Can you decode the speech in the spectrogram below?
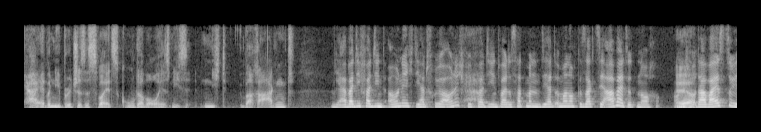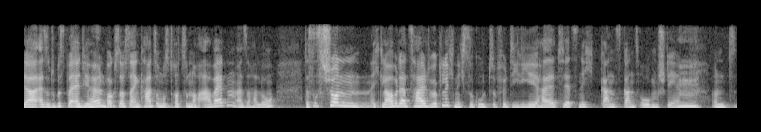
ja, Ebony Bridges ist zwar jetzt gut, aber auch jetzt nicht, nicht überragend. Ja, aber die verdient auch nicht. Die hat früher auch nicht viel verdient, weil das hat man, sie hat immer noch gesagt, sie arbeitet noch. Und ja. da weißt du ja, also du bist bei Eddie Hearn, boxt auf seinen Cards und musst trotzdem noch arbeiten. Also hallo. Das ist schon, ich glaube, der zahlt wirklich nicht so gut für die, die halt jetzt nicht ganz, ganz oben stehen. Mhm. Und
